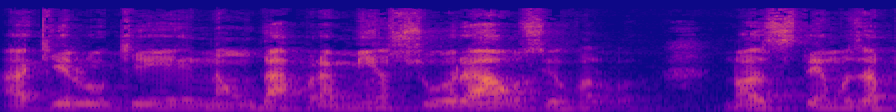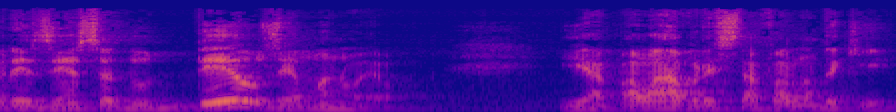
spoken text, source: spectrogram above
aquilo que não dá para mensurar o seu valor. Nós temos a presença do Deus Emanuel. E a palavra está falando aqui:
